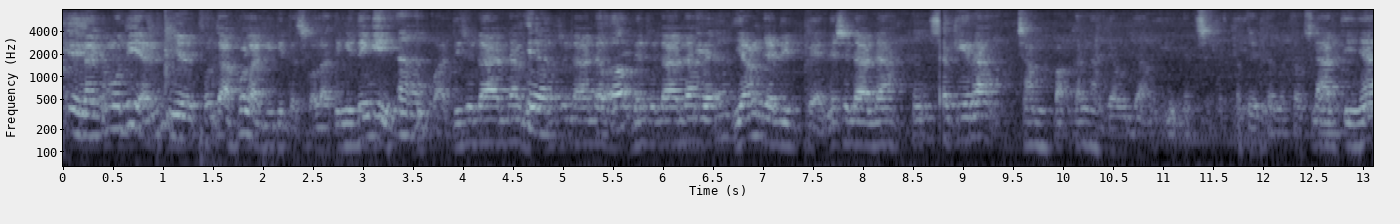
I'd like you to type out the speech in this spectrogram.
Nah, kemudian, Iya. untuk apa lagi kita sekolah tinggi-tinggi? Ah. Bupati sudah ada, Iya. gubernur sudah ada, Oh. presiden sudah ada, Iya. yang jadi PNS sudah ada. Hmm. Saya kira campakkanlah jauh-jauh image seperti Betul, itu. betul, betul Nah, artinya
